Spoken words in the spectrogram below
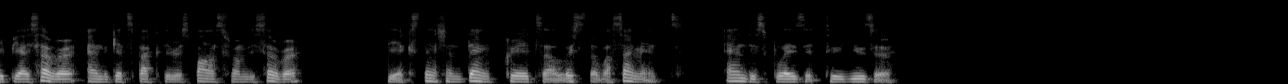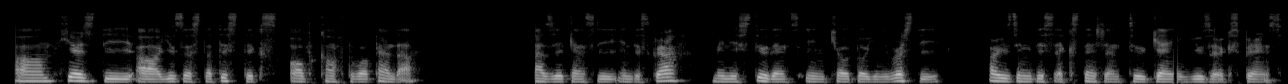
API server and gets back the response from the server, the extension then creates a list of assignments and displays it to user. Um, here's the uh, user statistics of Comfortable Panda. As you can see in this graph, many students in Kyoto University are using this extension to gain user experience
